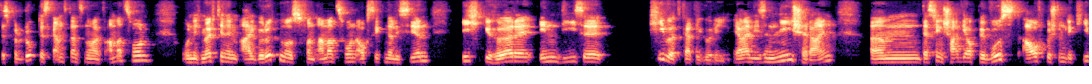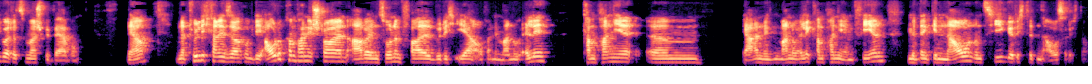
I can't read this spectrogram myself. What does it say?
das Produkt ist ganz, ganz neu auf Amazon und ich möchte dem Algorithmus von Amazon auch signalisieren, ich gehöre in diese Keyword-Kategorie, ja, in diese Nische rein. Ähm, deswegen schalte ich auch bewusst auf bestimmte Keywörter, zum Beispiel Werbung. Ja, natürlich kann ich sie auch über die Autokampagne steuern, aber in so einem Fall würde ich eher auch eine manuelle Kampagne, ähm, ja, eine manuelle Kampagne empfehlen mit einer genauen und zielgerichteten Ausrichtung.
